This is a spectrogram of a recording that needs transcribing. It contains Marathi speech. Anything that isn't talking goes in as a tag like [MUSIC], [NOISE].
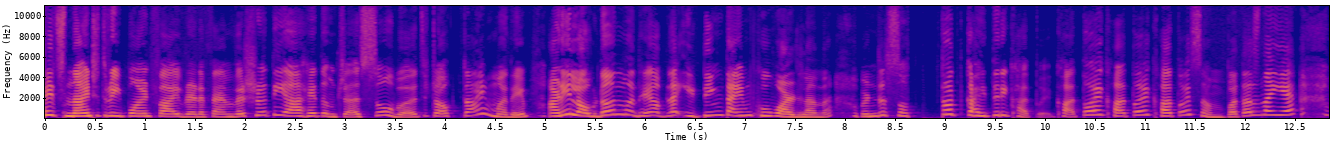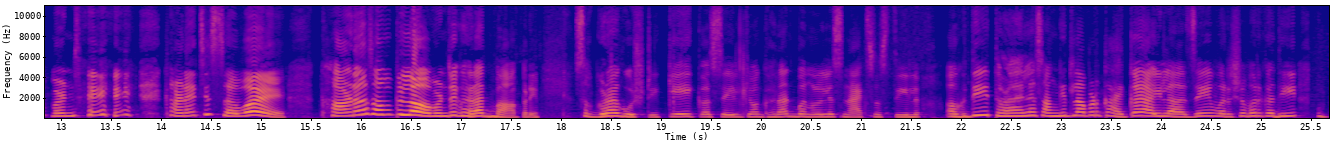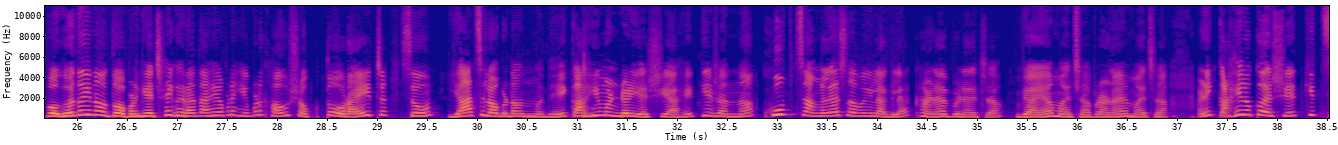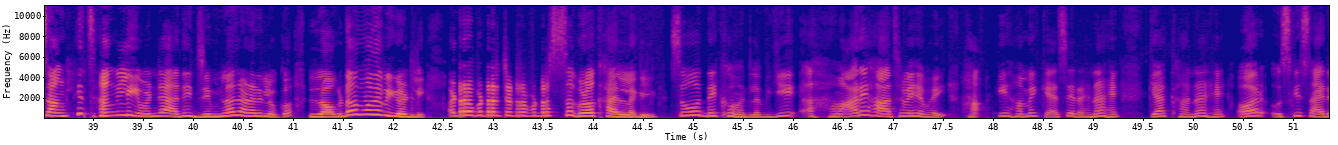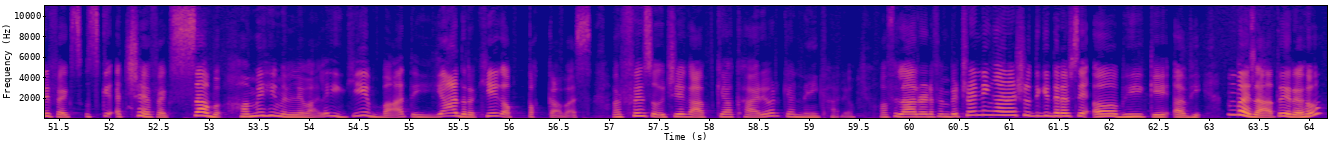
It's ninety three point five red F M Shruti आहे तुमच्यासोबत टॉक टाइममध्ये. आणि लॉकडाऊन मध्ये आपला इटिंग टाइम खूप वाढला ना. म्हणजे सतत काहीतरी खातोय. खातोय खातोय खातोय संपतच नाहीये. म्हणजे [LAUGHS] खाण्याची सवय. खाणं संपलं. म्हणजे घरात बापरे. सगळ्या गोष्टी. केक असेल किंवा घरात बनवलेले स्नॅक्स असतील. अगदी तळायला सांगितलं आपण काय काय आईला? जे वर्षभर कधी बघतही नव्हतो आपण की घरात आहे आपण हे पण खाऊ शकतो राईट सो याच लॉकडाऊन मध्ये काही मंडळी अशी आहेत की ज्यांना खूप चांगल्या सवयी लागल्या खाण्यापिण्याच्या व्यायामाच्या प्राणायामाच्या. आणि काही लोक अशी आहेत की चांगली चांगली म्हणजे आधी जिमला जाणारी लोक लॉकडाऊन मध्ये बिघडली. अटरपटर, चटरपटर सगळं खायला लागली. सो देखो मतलब ये हमारे हाथ में है भाई. हाँ कि हमें कैसे रहना है, क्या खाना है, और उसके साइड इफेक्ट्स उसके अच्छे इफेक्ट्स सब हमें ही मिलने वाले ये बात याद रखिएगा पक्का बस। और फिर सोचिएगा आप क्या खा रहे हो और क्या नहीं खा रहे हो। और फ़िलहाल रेड एफ़ पे ट्रेंडिंग आना श्रुति की तरफ़ से अभी के अभी। बजाते रहो।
